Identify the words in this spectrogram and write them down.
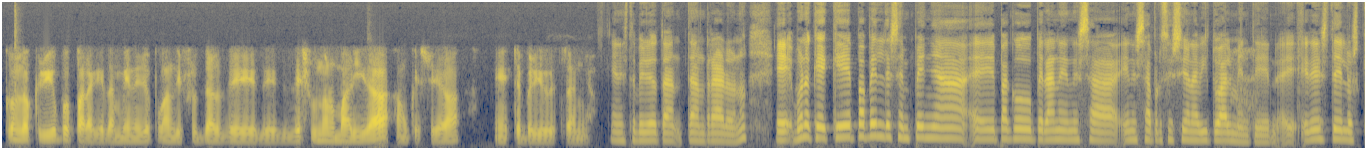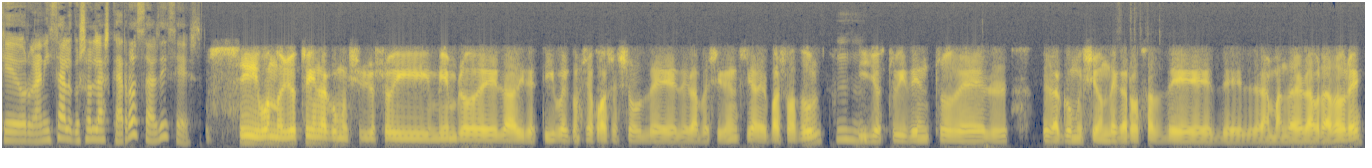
con los críos, pues para que también ellos puedan disfrutar de, de su normalidad, aunque sea en este periodo extraño. En este periodo tan, tan raro, ¿no? Eh, bueno, ¿qué, ¿qué, papel desempeña eh, Paco Perán en esa, en esa procesión habitualmente? Eh, ¿Eres de los que organiza lo que son las carrozas, dices? Sí, bueno, yo estoy en la comisión, yo soy miembro de la directiva y consejo asesor de, la presidencia del Paso Azul y yo estoy dentro del, de la comisión de carrozas de, de, la Hermandad de Labradores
